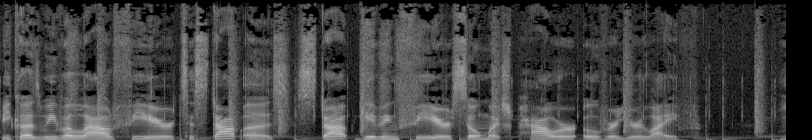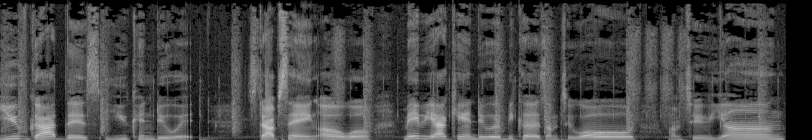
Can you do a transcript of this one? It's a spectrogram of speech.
because we've allowed fear to stop us. Stop giving fear so much power over your life. You've got this, you can do it. Stop saying, oh, well, maybe I can't do it because I'm too old, I'm too young,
